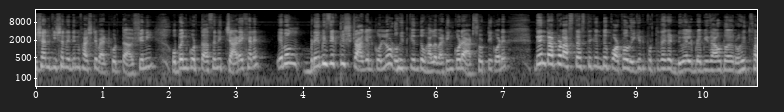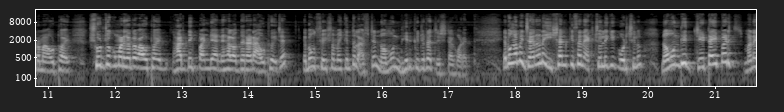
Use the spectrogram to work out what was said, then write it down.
ঈশান কিষান এদিন ফার্স্টে ব্যাট করতে আসেনি। ওপেন করতে আসেনি, চারে খেলে। এবং ব্রেভিস একটু স্ট্রাগল করলেও রোহিত কিন্তু ভালো ব্যাটিং করে, আটষট্টি করে। দেন তারপর আস্তে আস্তে কিন্তু পরপর উইকেট পড়তে থাকে। ডুয়েল ব্রেভিস আউট হয়, রোহিত শর্মা আউট হয়, সূর্যকুমার যাদব আউট হয়, হার্দিক পান্ডিয়া নেহাল অধ্যেরারা আউট হয়ে যায় এবং সেই সময় কিন্তু লাস্টে নমন ধীর কিছুটা চেষ্টা করে। এবং আমি জানি না, ঈশান কিষান অ্যাকচুয়ালি কি করছিল? নমন ধীর যে টাইপের মানে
